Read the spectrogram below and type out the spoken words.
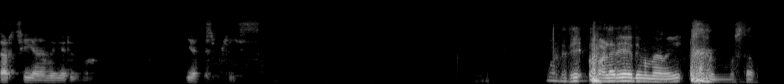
ചർച്ച ചെയ്യാമെന്ന് കരുതുന്നു. യെസ് പ്ലീസ് വളരെ വളരെയധികം നന്ദി മുസ്തഫ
